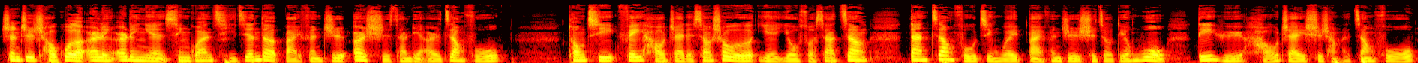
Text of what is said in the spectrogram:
甚至超过了二零二零年新冠期间的百分之二十三点二降幅。同期非豪宅的销售额也有所下降，但降幅仅为百分之十九点五，低于豪宅市场的降幅。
